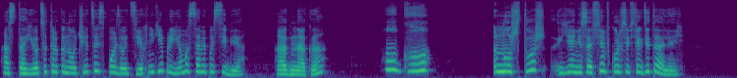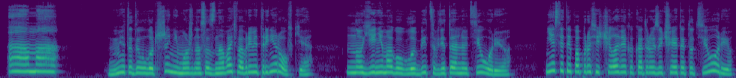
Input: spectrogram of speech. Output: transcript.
Остается только научиться использовать техники и приемы сами по себе. Однако... Ого. Ну что ж, я не совсем в курсе всех деталей. Ама... Методы улучшений можно осознавать во время тренировки, но я не могу углубиться в детальную теорию. Если ты попросишь человека, который изучает эту теорию,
